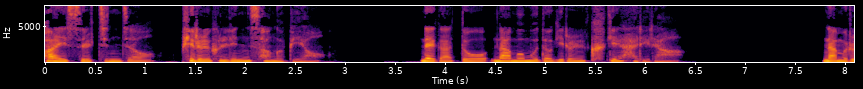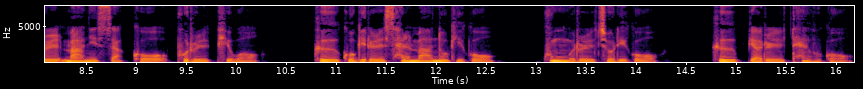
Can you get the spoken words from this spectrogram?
화 있을진저 피를 흘린 성읍이여. 내가 또 나무 무더기를 크게 하리라. 나무를 많이 쌓고 불을 피워 그 고기를 삶아 녹이고 국물을 졸이고 그 뼈를 태우고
